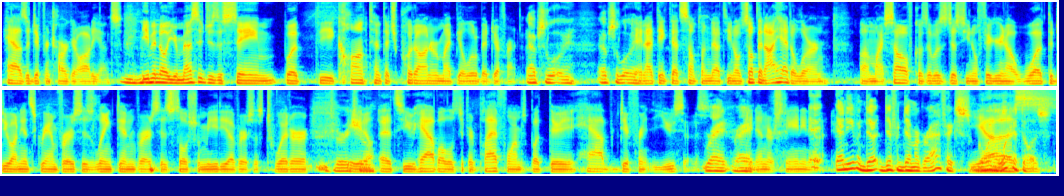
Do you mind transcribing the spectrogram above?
has a different target audience. Even though your message is the same, but the content that you put on it might be a little bit different. Absolutely, absolutely. And I think that's something that, you know, something I had to learn uh, myself because it was just, you know, figuring out what to do on Instagram versus LinkedIn versus social media versus Twitter. very you true. know, it's you have all those different platforms, but they have different uses. Right, right. And understanding it. and even de- different demographics. Going to look at those.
